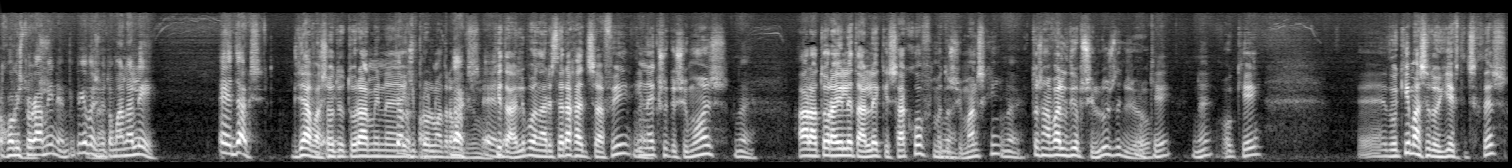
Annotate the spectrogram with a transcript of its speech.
χωρίς Τουράν είναι. Ποιο με το Μαναλί. Ε, εντάξει. Διάβασα ότι ο Τουράμ είναι, έχει πρόβλημα τραυματισμού. Ε, Κοίτα, λοιπόν, αριστερά Χατζησαφή, ναι. είναι έξω και ο Σιμόε. Ναι. Άρα τώρα είναι τα Λέκη Σάκοφ με τον ναι. Σιμάνσκι. Ναι. Εκτό να βάλει δύο ψηλούς, δεν ξέρω. Okay. Ναι. Okay. Ε, δοκίμασε το γεύτη χθες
